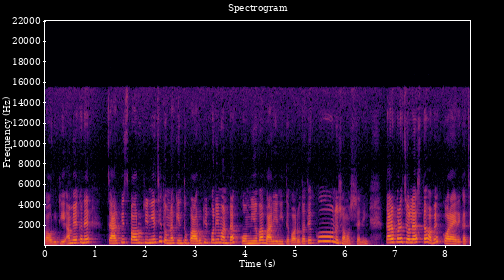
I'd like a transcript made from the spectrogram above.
পাউরুটি। আমি এখানে চার পিস পাউরুটি নিয়েছি, তোমরা কিন্তু পাউরুটির পরিমাণটা কমিয়ে বা বাড়িয়ে নিতে পারো, তাতে কোনো সমস্যা নেই। তারপরে চলে আসতে হবে কড়াইয়ের কাছে।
